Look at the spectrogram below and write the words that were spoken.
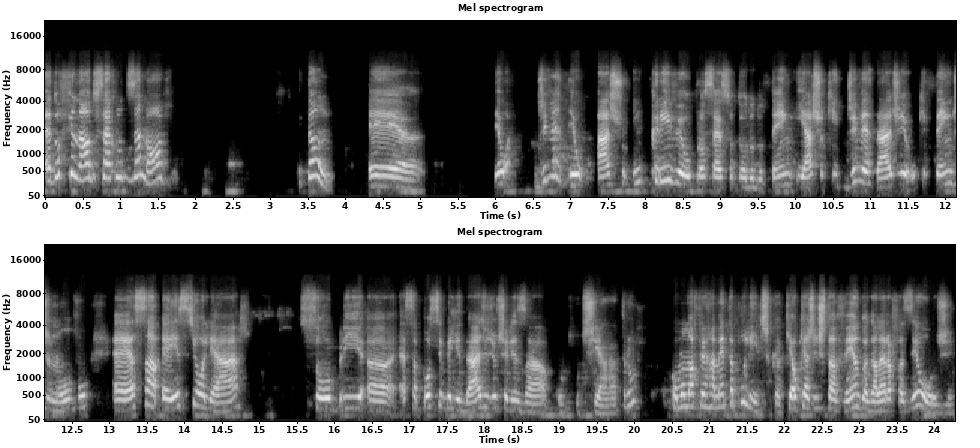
é do final do século XIX. Então, é, eu, eu acho incrível o processo todo do TEM e acho que, de verdade, o que tem de novo é, essa, é esse olhar sobre uh, essa possibilidade de utilizar o, o teatro como uma ferramenta política, que é o que a gente está vendo a galera fazer hoje.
